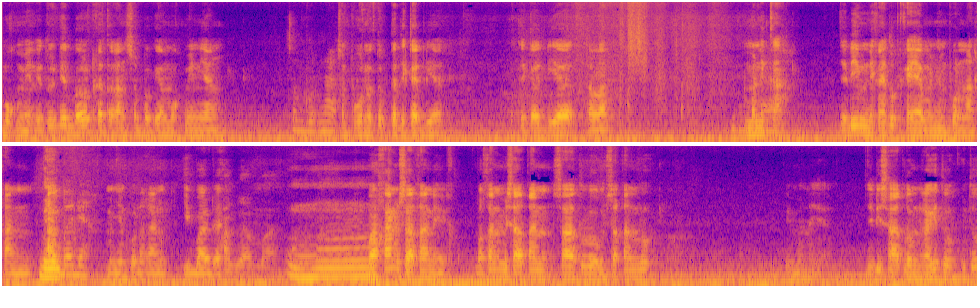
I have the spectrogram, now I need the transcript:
mukmin itu dia baru dikatakan sebagai mukmin yang sempurna. sempurna itu ketika dia ketika dia telah menikah. Jadi menikah itu kayak menyempurnakan Menyem- ibadah. menyempurnakan ibadah. Agama. Hmm, bahkan misalkan nih bahkan misalkan saat lu misalkan lu gimana ya? Jadi saat lu menikah itu itu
